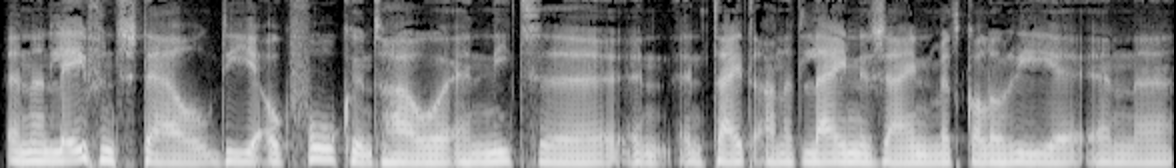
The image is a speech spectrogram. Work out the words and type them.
en een levensstijl die je ook vol kunt houden. En niet een, een tijd aan het lijnen zijn met calorieën. En,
